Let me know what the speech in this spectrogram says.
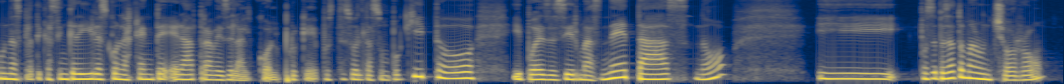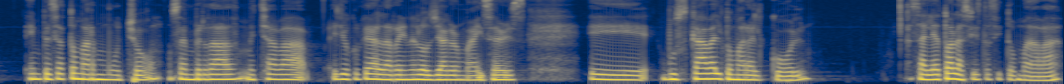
unas pláticas increíbles con la gente era a través del alcohol, porque pues te sueltas un poquito y puedes decir más netas, ¿no? Y pues empecé a tomar un chorro, empecé a tomar mucho, o sea, en verdad me echaba, yo creo que era la reina de los Jaggermeisers, eh, buscaba el tomar alcohol, salía a todas las fiestas y tomaba.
